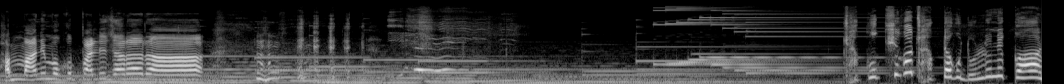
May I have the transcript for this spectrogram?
밥 많이 먹고 빨리 자라라. 자꾸 키가 작다고 놀리니까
